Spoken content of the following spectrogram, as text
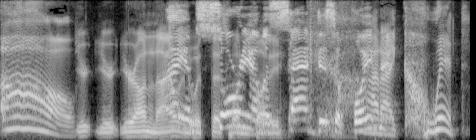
Oh, You're you're you're on an island. I am with this sorry, one, I'm a sad disappointment. God, I quit.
